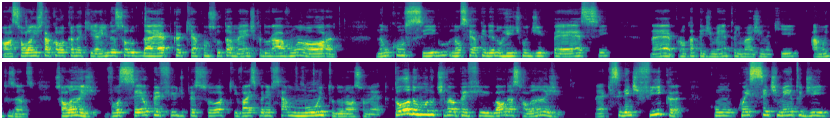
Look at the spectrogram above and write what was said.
Ó, a Solange está colocando aqui, ainda sou da época que a consulta médica durava uma hora. Não consigo, não sei atender no ritmo de PS, né, pronto atendimento, imagina aqui, há muitos anos. Solange, você é o perfil de pessoa que vai se beneficiar muito do nosso método. Todo mundo que tiver o perfil igual da Solange, né, que se identifica com, com esse sentimento de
